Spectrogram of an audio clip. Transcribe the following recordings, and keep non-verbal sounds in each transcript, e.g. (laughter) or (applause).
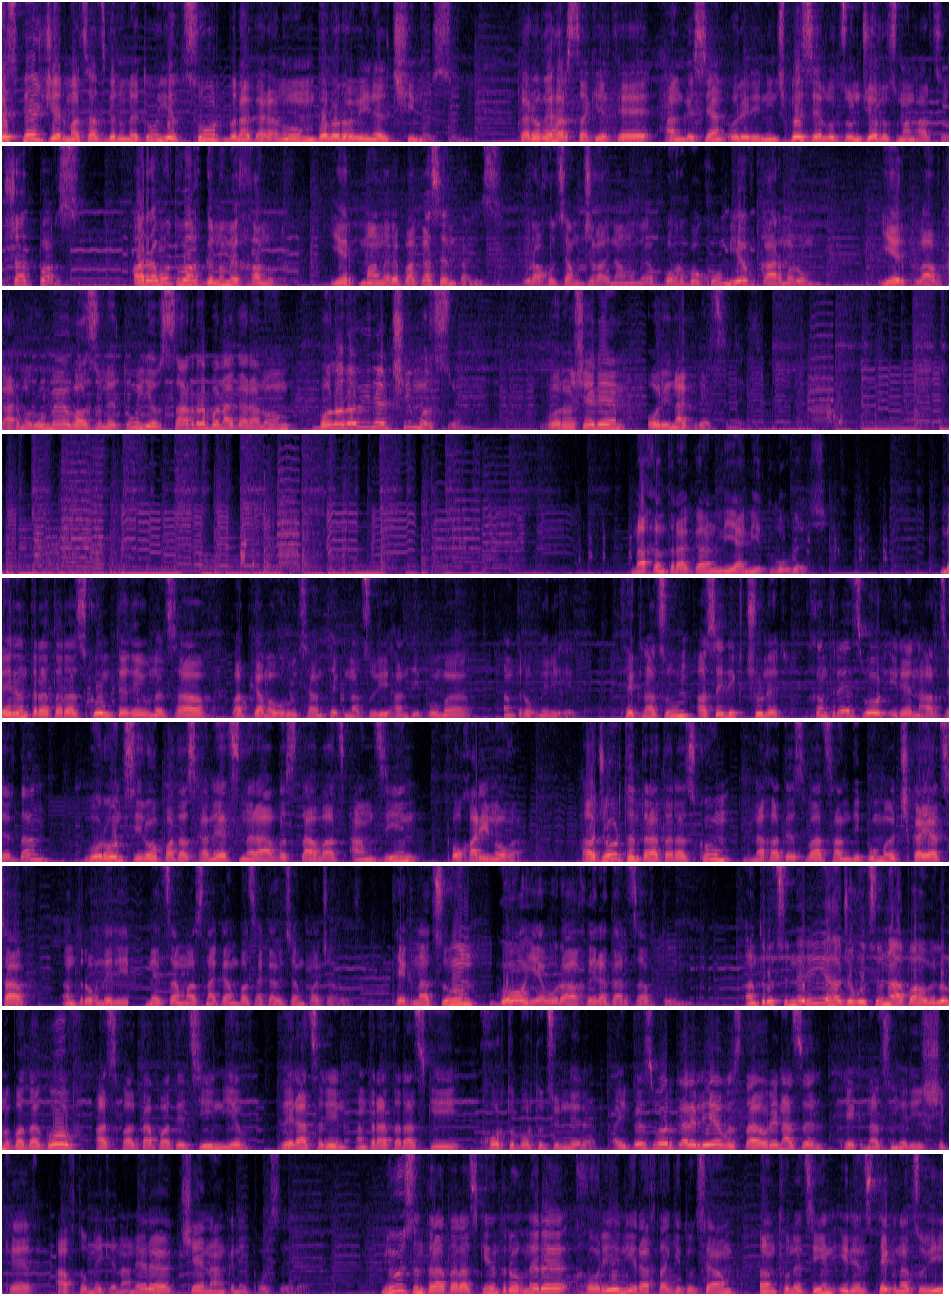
Այսպես ջերմացած գնում է տուն եւ ցուրտ բնակարանում բոլորովին էլ չի մրսում։ Կարող է հարցակել, թե հանգստյան օրերին ինչպես է լուծում ջերուսման հարցը։ Շատ པարս։ Առավոտ վաղ գնում է խանութ։ Երբ մանրը պակաս են տալիս, ուրախությամբ ջղայնանում է բորբոքում եւ կարմրում։ Երբ լավ կարմրում է, վազում է տուն եւ սառը բնակարանում բոլորովին էլ չի մրսում։ Որոշել եմ օրինակ վերցնել։ Նախընտրական միամիտ լուրեր։ Մեր ընտրատարածքում տեղի ունեցավ падգամավորության տեխնացուի հանդիպումը ընտրողների հետ։ Տեխնացուն ասելիք չուներ։ Խնդրեց, որ իրեն հարցեր տան որոնց սիրո պատասխանեց նրա վստահված անձին փոխարինողը։ Հաջորդ ընտրատարածքում նախատեսված հանդիպումը չկայացավ ընտրողների մեծամասնական բացակայության պատճառով։ Տեխնացուն գոհ եւ ուրախ վերադարձավ տուն։ Ընտրությունների հաջողությունը ապահովելու նպատակով ասֆալտապատեցին եւ վերացրին ընտրատարածքի խորտուբորտությունները։ Այնպես որ կարելի է վստահորեն ասել, տեխնացուների շքեղ ավտոմեքենաները չեն անկնի փոսերը։ Մյուս ընտրատարածքի ընտրողները խորին երախտագիտությամբ ընդունեցին իրենց տեխնացուի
